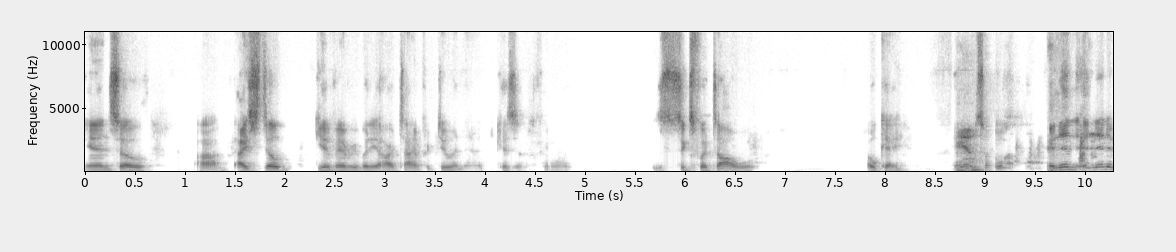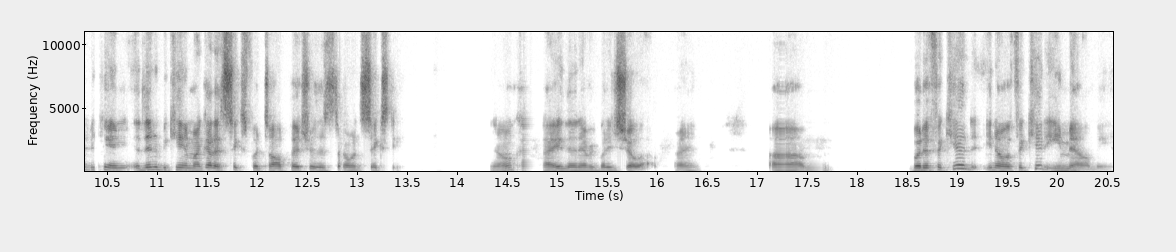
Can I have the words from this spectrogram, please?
And so uh, I still give everybody a hard time for doing that because of you know, six foot tall. Okay. And so what? And then and then it became and then it became I got a six foot tall pitcher that's throwing 60. You know, okay, then everybody'd show up, right? Um, but if a kid, you know, if a kid emailed me,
